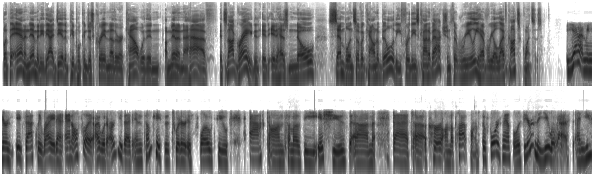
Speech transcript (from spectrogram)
but the anonymity, the idea that people can just create another account within a minute and a half, it's not great. It, it, it has no semblance of accountability for these kind of actions that really have real life consequences. Yeah, I mean, you're exactly right. And, and also, I, I would argue that in some cases, Twitter is slow to act on some of the issues um, that uh, occur on the platform. So, for example, if you're in the U.S. and you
